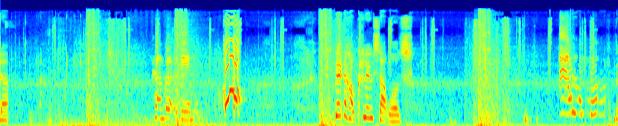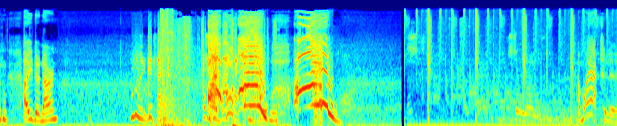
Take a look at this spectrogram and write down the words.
that. Can't go out the game. Don't know how close that was. Ow. How you doing, Aaron? Good, thanks. I should go back oh! actually. Oh! oh! Still right. Am I actually?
